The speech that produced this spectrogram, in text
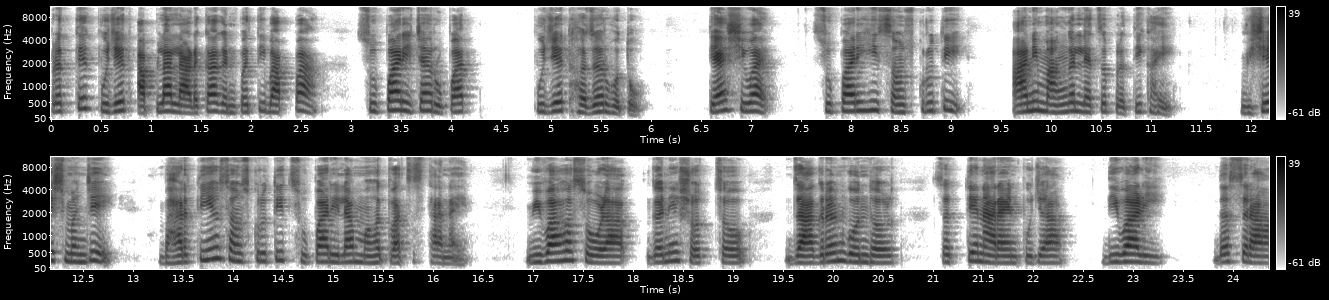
प्रत्येक पूजेत आपला लाडका गणपती बाप्पा सुपारीच्या रूपात पूजेत हजर होतो. त्याशिवाय सुपारी ही संस्कृती आणि मांगल्याचं प्रतीक आहे. विशेष म्हणजे भारतीय संस्कृतीत सुपारीला महत्त्वाचं स्थान आहे. विवाह सोहळा गणेशोत्सव जागरण गोंधळ सत्यनारायण पूजा दिवाळी दसरा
